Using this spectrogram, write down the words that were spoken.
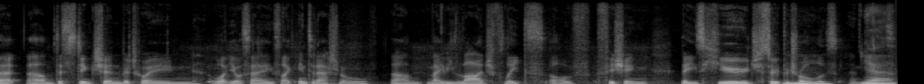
that um, distinction between what you're saying is like international, um, maybe large fleets of fishing these huge super trawlers and Yeah.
